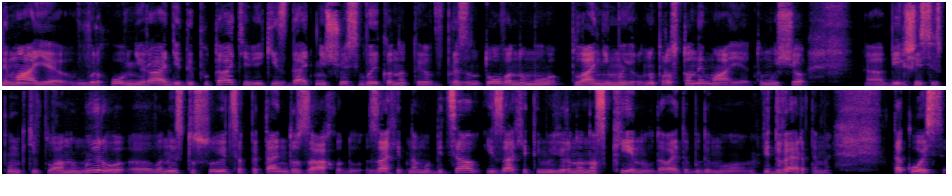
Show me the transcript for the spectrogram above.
немає в Верховній Раді депутатів, які здатні щось виконати в презентованому плані миру. Ну просто немає, тому що е, більшість із пунктів плану миру е, вони стосуються питань до заходу. Захід нам обіцяв, і захід, ймовірно, нас кинув. Давайте будемо відвертими. Так ось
